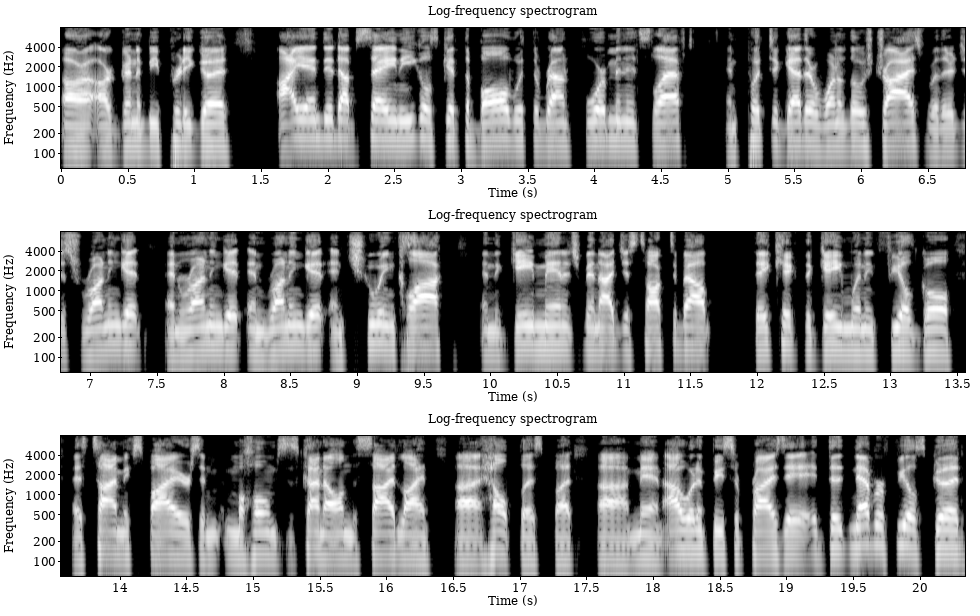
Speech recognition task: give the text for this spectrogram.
are are going to be pretty good. I ended up saying Eagles get the ball with around four minutes left and put together one of those drives where they're just running it and running it and running it and chewing clock and the game management I just talked about. They kick the game winning field goal as time expires and Mahomes is kind of on the sideline, uh, helpless. But uh, man, I wouldn't be surprised. It, it never feels good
